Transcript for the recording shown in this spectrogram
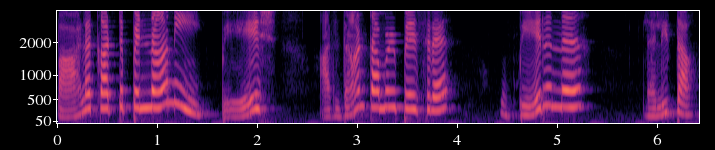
பாலக்காட்டு பெண்ணா நீ? பேஷ் அதுதான் தமிழ் பேசுற. உன் பேர் என்ன? லலிதா.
